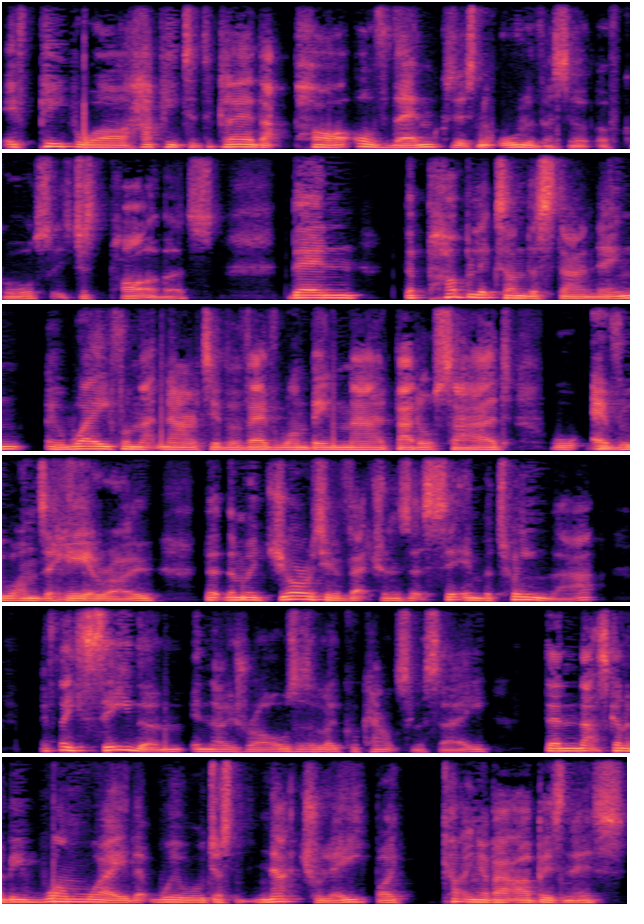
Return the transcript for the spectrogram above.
If people are happy to declare that part of them, because it's not all of us, of course, it's just part of us, then the public's understanding away from that narrative of everyone being mad, bad, or sad, or everyone's a hero, that the majority of veterans that sit in between that, if they see them in those roles as a local councillor, say, then that's going to be one way that we will just naturally, by cutting about our business,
